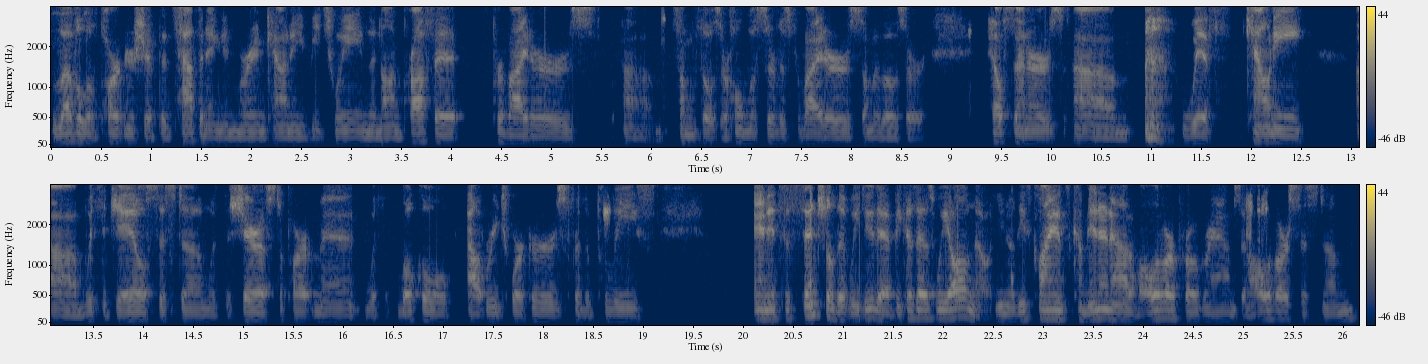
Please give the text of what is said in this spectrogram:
level of partnership that's happening in Marin County between the nonprofit providers. Um, some of those are homeless service providers, some of those are health centers um, with county um, with the jail system, with the sheriff's department, with local outreach workers for the police. And it's essential that we do that because, as we all know, you know, these clients come in and out of all of our programs and all of our system.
